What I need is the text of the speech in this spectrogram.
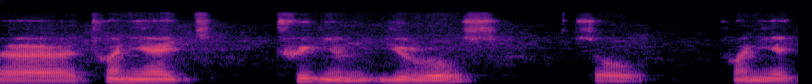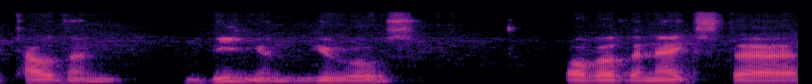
Uh, 28 trillion euros, so 28,000 billion euros over the next uh,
